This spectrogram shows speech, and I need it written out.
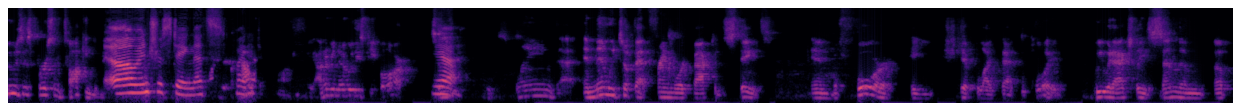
who's this person talking to me? Oh, interesting. That's quite. A... I don't even know who these people are. So yeah. Explain that, and then we took that framework back to the states. And before a ship like that deployed, we would actually send them up.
